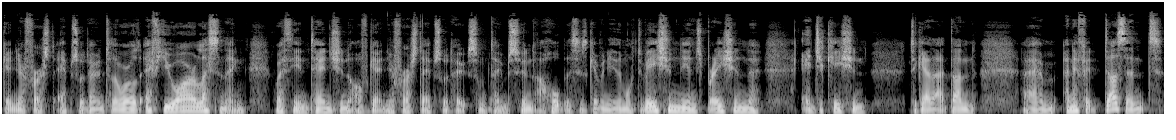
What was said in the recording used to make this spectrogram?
getting your first episode out into the world. If you are listening with the intention of getting your first episode out sometime soon, I hope this has given you the motivation, the inspiration, the education to get that done. Um, and if it doesn't,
